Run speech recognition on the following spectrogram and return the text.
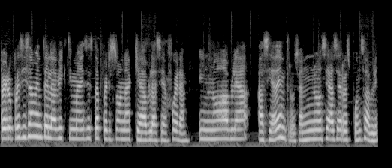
Pero precisamente la víctima es esta persona que habla hacia afuera y no habla hacia adentro, o sea, no se hace responsable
